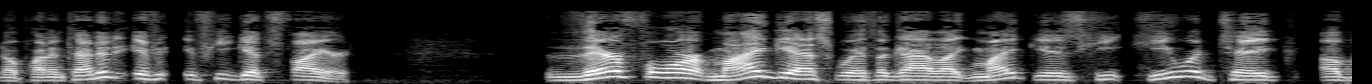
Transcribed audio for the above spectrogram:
no pun intended, if if he gets fired. Therefore, my guess with a guy like Mike is he he would take a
